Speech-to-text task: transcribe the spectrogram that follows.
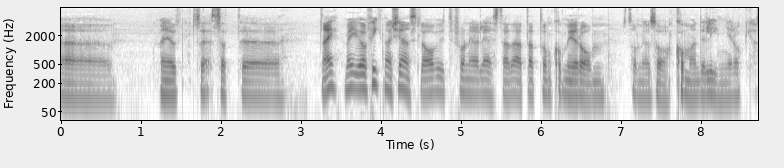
Uh, men jag, så, så att, uh, nej, men jag fick någon känsla av utifrån när jag läste att, att, att de kommer göra om, som jag sa, kommande linjer och jag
